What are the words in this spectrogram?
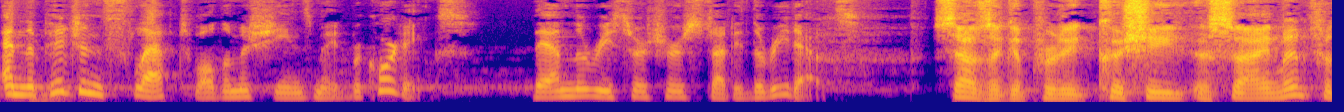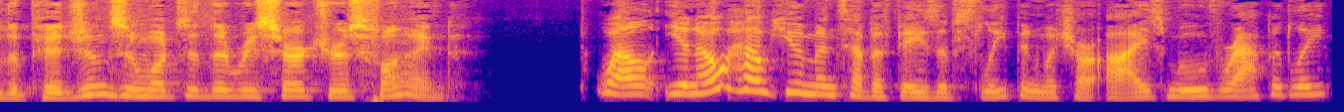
And the pigeons slept while the machines made recordings. Then the researchers studied the readouts. Sounds like a pretty cushy assignment for the pigeons. And what did the researchers find? Well, you know how humans have a phase of sleep in which our eyes move rapidly?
